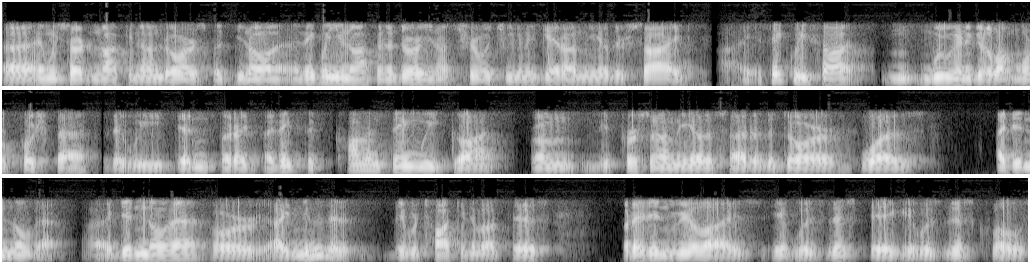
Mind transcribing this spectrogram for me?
Uh, and we started knocking on doors. But, you know, I think when you knock on a door, you're not sure what you're going to get on the other side. I think we thought we were going to get a lot more pushback that we didn't. But I, I think the common thing we got from the person on the other side of the door was I didn't know that. I didn't know that, or I knew that they were talking about this, but I didn't realize it was this big, it was this close,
